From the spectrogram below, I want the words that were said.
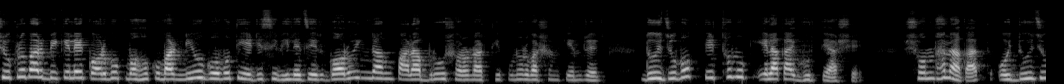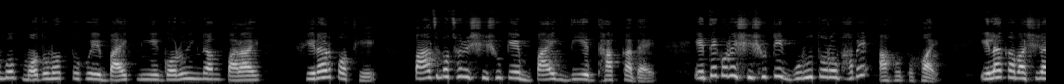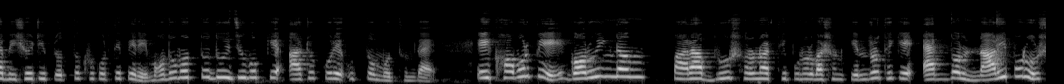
শুক্রবার বিকেলে করবুক মহকুমার নিউ গোমতী এডিসি ভিলেজের গরুইংডাং পাড়া ব্রু শরণার্থী পুনর্বাসন কেন্দ্রের দুই যুবক তীর্থমুখ এলাকায় ঘুরতে আসে। সন্ধ্যা নাগাদ ওই দুই যুবক মদমত্ত হয়ে বাইক নিয়ে গরুইংডাং পাড়ায় ফেরার পথে পাঁচ বছরের শিশুকে বাইক দিয়ে ধাক্কা দেয়। এতে করে শিশুটি গুরুতরভাবে আহত হয়। এলাকাবাসীরা বিষয়টি প্রত্যক্ষ করতে পেরে মদমত্ত দুই যুবককে আটক করে উত্তম মধ্যম দেয়। এই খবর পেয়ে গরুইংডাং পাড়া ব্রু শরণার্থী পুনর্বাসন কেন্দ্র থেকে একদল নারী পুরুষ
